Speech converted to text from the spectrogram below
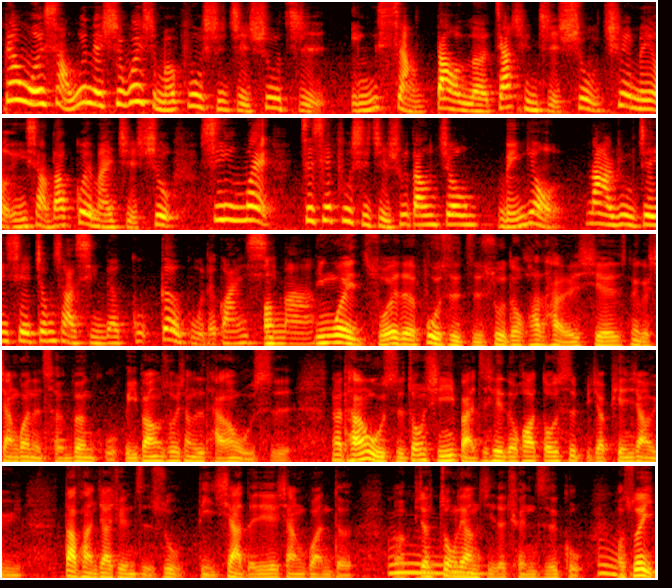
但我想问的是，为什么富时指数只影响到了加权指数，却没有影响到贵买指数？是因为这些富时指数当中没有纳入这些中小型的股个股的关系吗？因为所谓的富时指数的话，它有一些那个相关的成分股，比方说像是台湾五十，那台湾。五十、中型一百这些的话，都是比较偏向于大盘加权指数底下的一些相关的呃比较重量级的全指股，所以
